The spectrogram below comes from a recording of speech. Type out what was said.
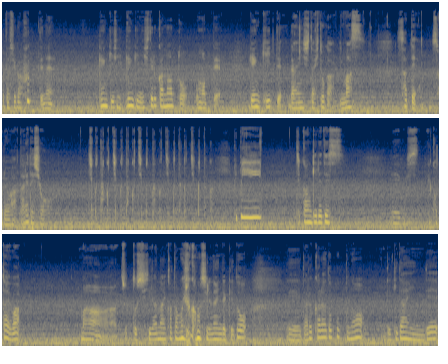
私がふってね元気元気にしてるかなと思って元気？って LINE した人がいます。さてそれは誰でしょう？チクタクチクタクチクタクチクタクチクタク。ピピー。時間切れです、えー、答えはまあちょっと知らない方もいるかもしれないんだけど、えー、ダルカラードポップの劇団員で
